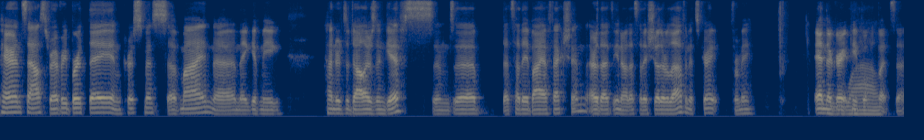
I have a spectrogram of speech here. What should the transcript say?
parents' house for every birthday and Christmas of mine, uh, and they give me hundreds of dollars in gifts and uh, that's how they buy affection or that you know that's how they show their love and it's great for me and they're great people but uh,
